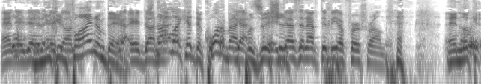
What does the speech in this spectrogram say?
And, Yeah. it- it- And you it can don't- find them there. Yeah, it it's doesn't not ha- like at the quarterback yeah, position. It doesn't have to be a first rounder. And look at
